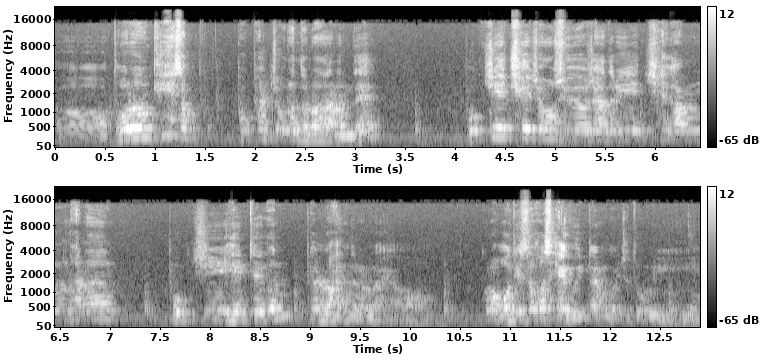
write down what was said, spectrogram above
어, 돈은 계속 폭발적으로 늘어나는데 복지의 최종 수요자들이 체감하는 복지 혜택은 별로 안 늘어나요. 어디서가 새고 있다는 거죠 돈이.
